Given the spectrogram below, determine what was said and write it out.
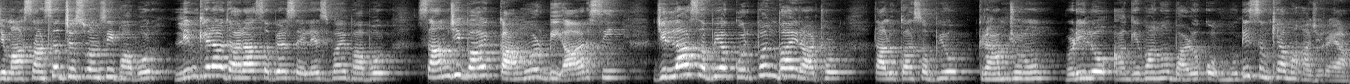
જેમાં સાંસદ જસવંતસિંહ ભાભોર લીમખેડા ધારાસભ્ય શૈલેષભાઈ ભાભોર સામજીભાઈ કામોડ બીઆરસી જિલ્લા સભ્ય કુરપનભાઈ રાઠોડ, તાલુકા સભ્યો, ગ્રામજનો, વડીલો, આગેવાનો, બાળકો મોટી સંખ્યામાં હાજર રહ્યા.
